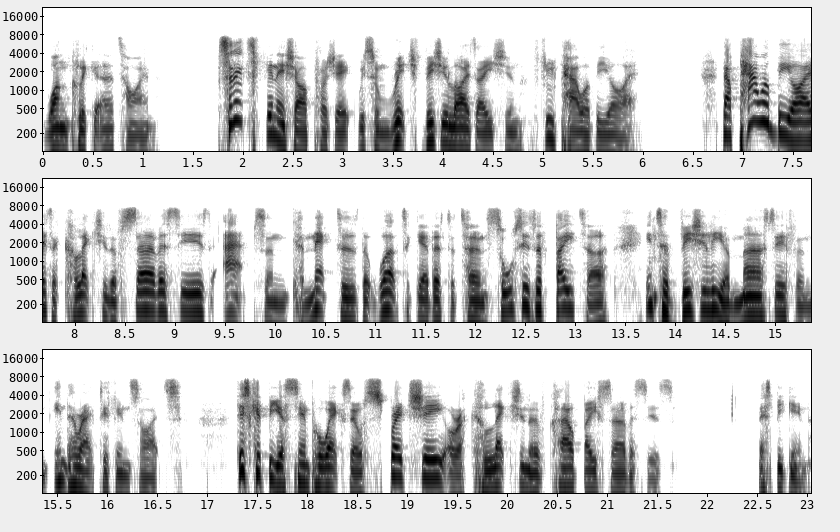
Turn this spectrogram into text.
one click at a time. So let's finish our project with some rich visualization through Power BI. Now, Power BI is a collection of services, apps, and connectors that work together to turn sources of data into visually immersive and interactive insights. This could be a simple Excel spreadsheet or a collection of cloud-based services. Let's begin.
